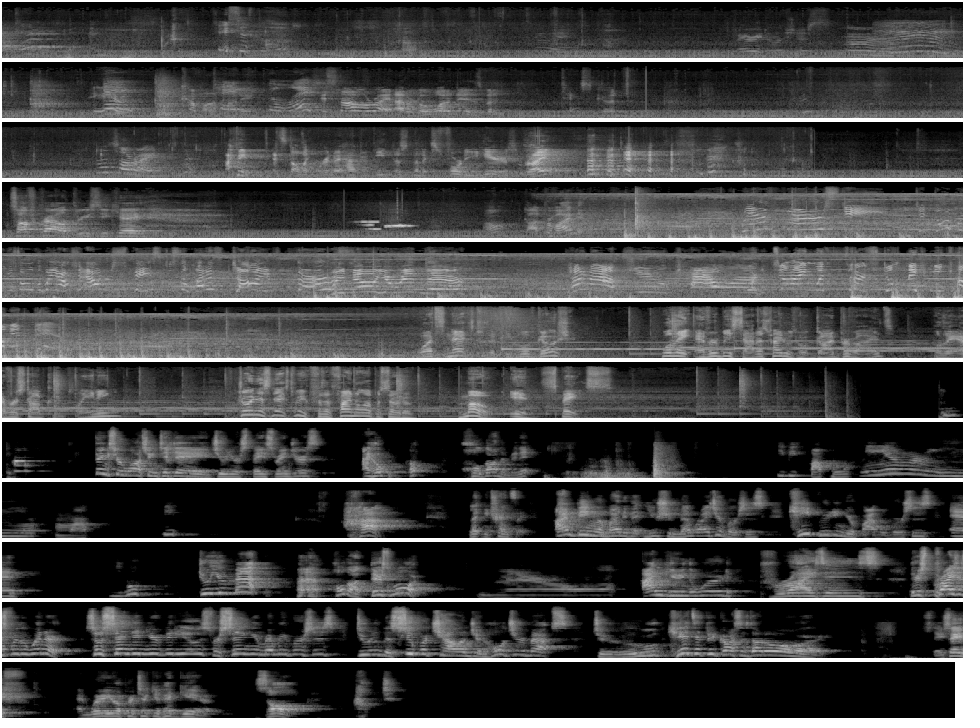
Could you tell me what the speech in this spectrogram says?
Tastes good. Very delicious. Mm. Come on, honey. Delicious. It's not alright. I don't know what it is, but it tastes good. That's alright. I mean, it's not like we're gonna have to eat this in the next 40 years, right? Tough crowd, 3CK. Oh, God provided. Next for the people of Goshen? Will they ever be satisfied with what God provides? Will they ever stop complaining? Join us next week for the final episode of Moe in Space. Thanks for watching today, Junior Space Rangers. I hope. Oh, hold on a minute. Haha. Let me translate. I'm being reminded that you should memorize your verses, keep reading your Bible verses, and whoop, do your map. hold on, there's more. I'm hearing the word prizes. There's prizes for the winner. So send in your videos for saying your memory verses, doing the super challenge, and hold your maps to kids at threecrosses.org. Stay safe and wear your protective headgear. Zog out.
